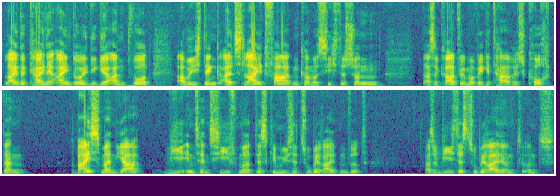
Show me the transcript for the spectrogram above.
leider keine eindeutige Antwort, aber ich denke, als Leitfaden kann man sich das schon, also gerade wenn man vegetarisch kocht, dann weiß man ja, wie intensiv man das Gemüse zubereiten wird. Also wie ich das zubereite und, und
